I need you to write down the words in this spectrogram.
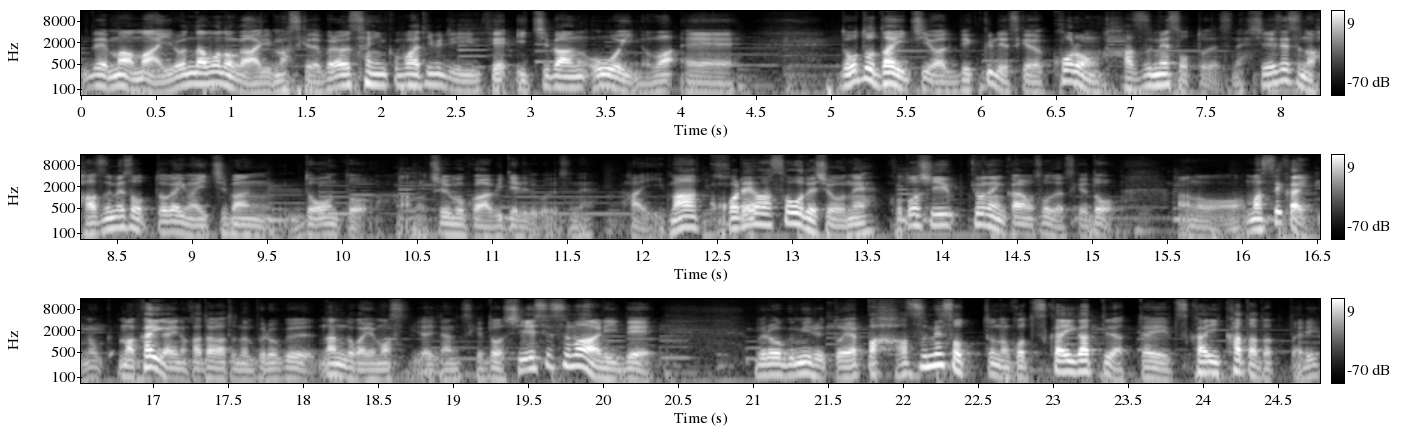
で、まあまあ、いろんなものがありますけど、ブラウザインコンパティビリティで一番多いのは、えー、堂々第1位はびっくりですけど、コロンハズメソッドですね。CSS のハズメソッドが今一番ドーンとあの注目を浴びているところですね。はい。まあ、これはそうでしょうね。今年、去年からもそうですけど、あのまあ、世界の、まあ、海外の方々のブログ何度か読ませていただいたんですけど CSS 周りでブログ見るとやっぱハズメソッドのこう使い勝手だったり使い方だったり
